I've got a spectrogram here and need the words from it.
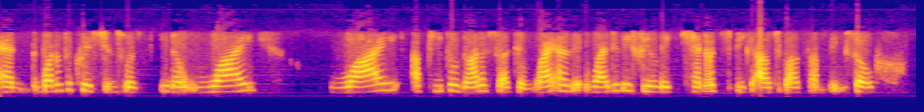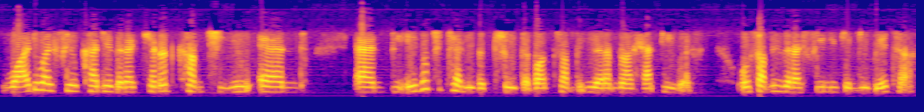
and one of the questions was, you know, why why are people not assertive? Why are they, why do they feel they cannot speak out about something? So why do I feel, Khanya, that I cannot come to you and and be able to tell you the truth about something that I'm not happy with or something that I feel you can do better.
